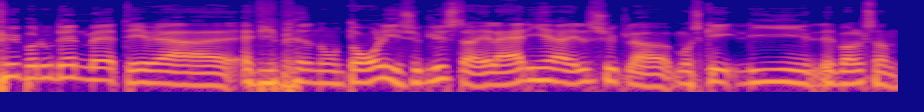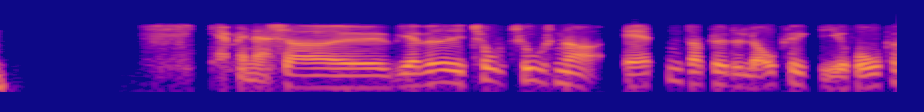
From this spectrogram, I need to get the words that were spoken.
Køber du den med, at, det er, at vi er blevet nogle dårlige cyklister, eller er de her elcykler måske lige lidt voldsomme? Jamen altså, øh, jeg ved, i 2018, der blev det lovpligtigt i Europa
